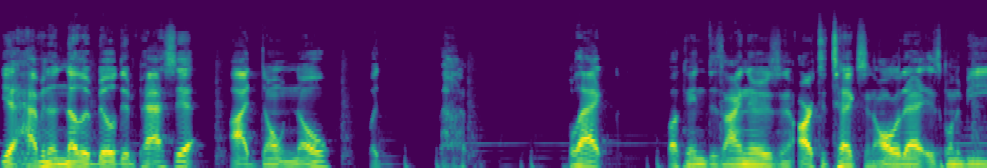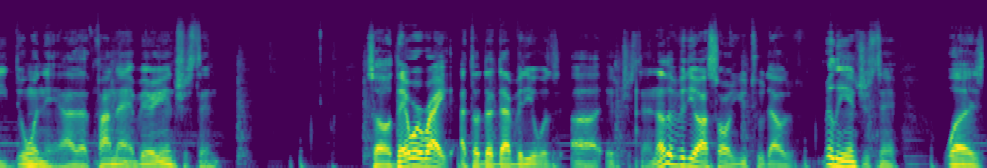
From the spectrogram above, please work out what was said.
yeah, having another building past it, I don't know, but black fucking designers and architects and all of that is going to be doing it. I found that very interesting. So they were right. I thought that that video was uh, interesting. Another video I saw on YouTube that was really interesting was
